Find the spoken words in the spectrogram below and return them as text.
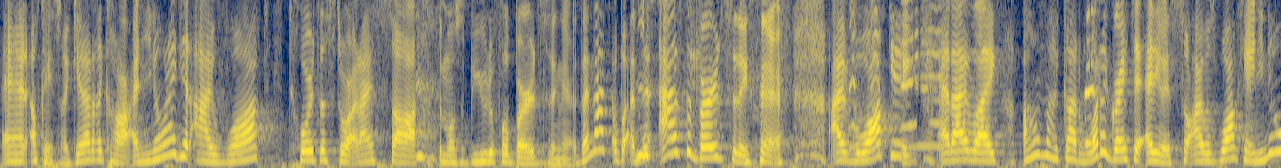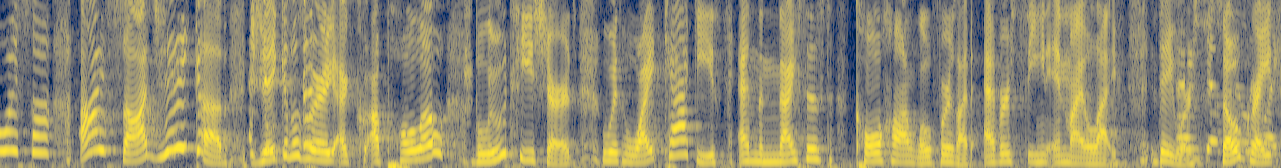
And okay, so I get out of the car, and you know what I did? I walked towards the store, and I saw the most beautiful bird sitting there. Then not, but then as the bird's sitting there, I'm walking, and I'm like, oh Oh my god, what a great day. Anyway, so I was walking, and you know who I saw? I saw Jacob. Jacob was wearing a, a polo blue T-shirt with white khakis and the nicest Cole Haan loafers I've ever seen in my life. They were so great, like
